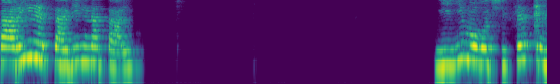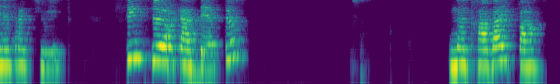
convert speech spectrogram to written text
Sa ville natale. Її молодші сестри не працюють. Sœurs cadettes ne travaillent pas.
